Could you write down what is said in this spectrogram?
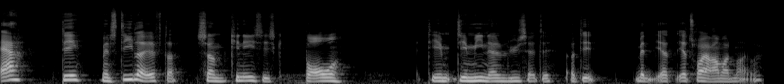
er det, man stiler efter som kinesisk borger. Det er, det er min analyse af det. Og det men jeg, jeg tror, jeg rammer det meget godt.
